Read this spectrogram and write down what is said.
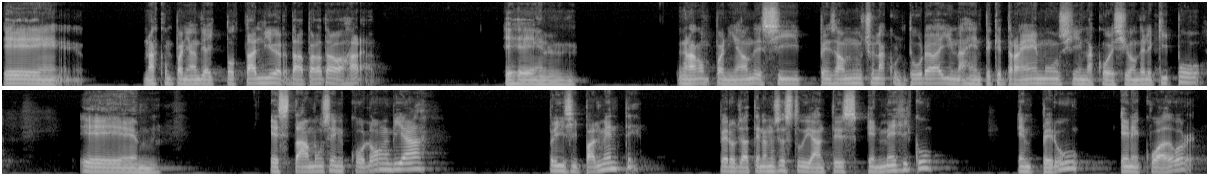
Eh, una compañía donde hay total libertad para trabajar. Una compañía donde sí pensamos mucho en la cultura y en la gente que traemos y en la cohesión del equipo. Em, estamos en Colombia principalmente, pero ya tenemos estudiantes en México, en Perú, en Ecuador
